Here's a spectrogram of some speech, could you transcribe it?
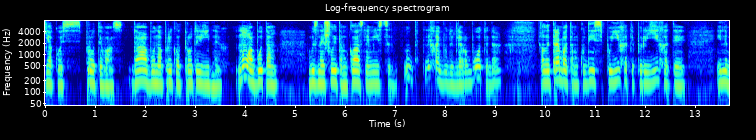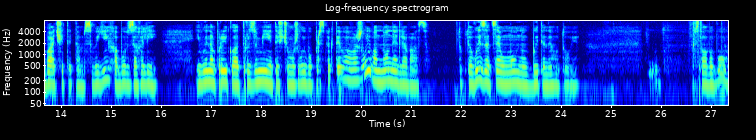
якось проти вас, да? або, наприклад, проти рідних. Ну, або там ви знайшли там класне місце. Ну, нехай буде для роботи, да? але треба там кудись поїхати, переїхати і не бачити там своїх або взагалі. І ви, наприклад, розумієте, що, можливо, перспектива важлива, але не для вас. Тобто ви за це умовно вбити не готові. Слава Богу.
